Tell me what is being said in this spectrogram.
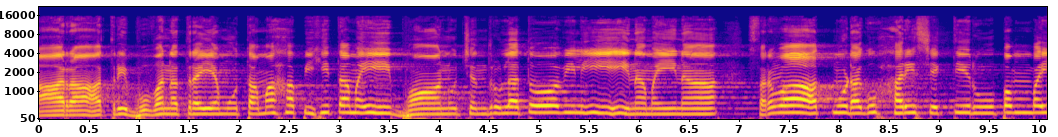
ఆ రాత్రి భువనత్రయము తమహ పిహితమై భానుచంద్రులతో విలీనమైన సర్వాత్ముడగు హరిశక్తి రూపంబై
